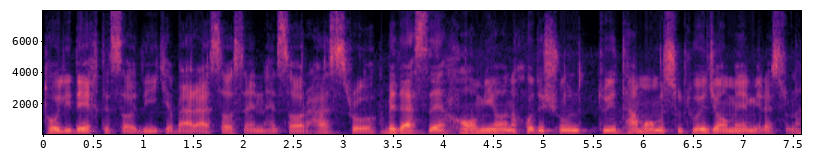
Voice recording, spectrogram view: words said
تولید اقتصادی که بر اساس انحصار هست رو به دست حامیان خودشون توی تمام سطوح جامعه میرسونن.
